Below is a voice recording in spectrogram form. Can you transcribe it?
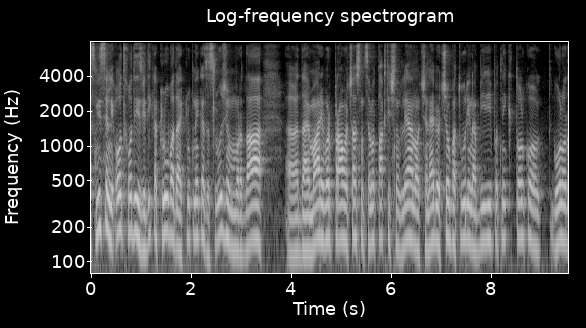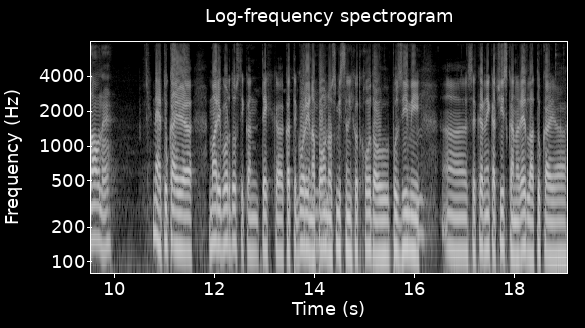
smiselni odhodi iz vidika kluba, da je klub nekaj zaslužil, morda uh, da je Maribor pravočasno, celo taktično gledano, če ne bi odšel Baturi na Bivi potnik toliko golo dal. Ne, ne tukaj. Uh, Maribor, dosti kan, teh kategorij na polno smiselnih odhodov po zimi, mm. uh, se kar neka čiska naredila tukaj uh,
